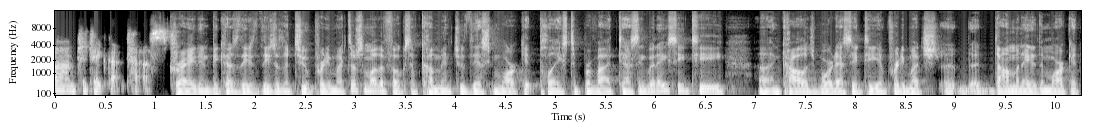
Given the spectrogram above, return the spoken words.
Um, to take that test. Great, and because these these are the two pretty much. There's some other folks have come into this marketplace to provide testing, but ACT uh, and College Board SAT have pretty much uh, dominated the market.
